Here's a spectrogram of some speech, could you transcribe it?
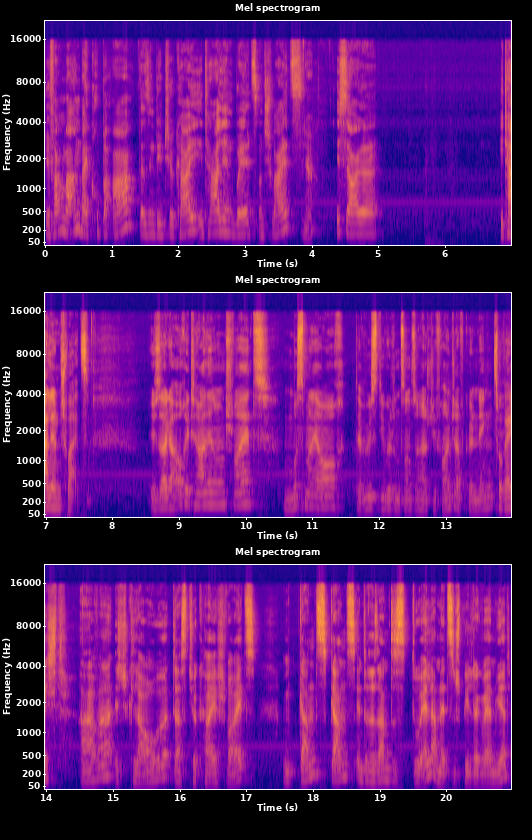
Wir fangen mal an bei Gruppe A. Da sind die Türkei, Italien, Wales und Schweiz. Ja. Ich sage Italien und Schweiz. Ich sage auch Italien und Schweiz. Muss man ja auch. Der Wüsti wird uns sonst wahrscheinlich die Freundschaft kündigen. Zu Recht. Aber ich glaube, dass Türkei-Schweiz ein ganz, ganz interessantes Duell am letzten Spieltag werden wird.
